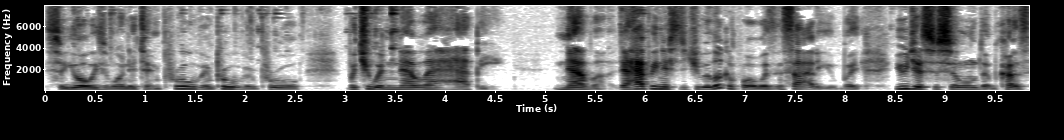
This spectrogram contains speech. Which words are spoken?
So you always wanted to improve, improve, improve, but you were never happy. Never. The happiness that you were looking for was inside of you, but you just assumed that because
